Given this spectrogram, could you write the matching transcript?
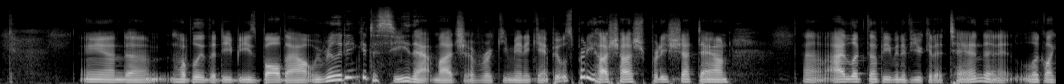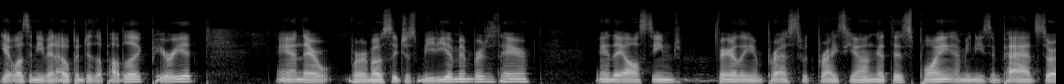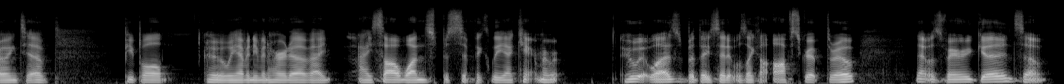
And um, hopefully the DBs balled out. We really didn't get to see that much of rookie minicamp. It was pretty hush hush, pretty shut down. Um, I looked up even if you could attend, and it looked like it wasn't even open to the public, period. And there were mostly just media members there, and they all seemed fairly impressed with Bryce Young at this point. I mean, he's in pads throwing to people who we haven't even heard of. I, I saw one specifically, I can't remember who it was, but they said it was like an off script throw that was very good. So,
